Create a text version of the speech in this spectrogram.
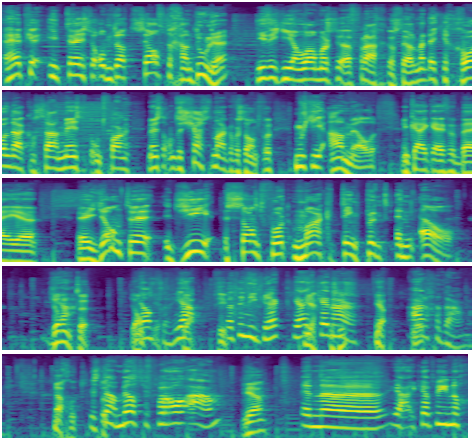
heb je interesse om dat zelf te gaan doen, hè? Niet dat je Jan Lammers eh, vragen kan stellen, maar dat je gewoon daar kan staan, mensen te ontvangen, mensen enthousiast maken voor Zandvoort. Moet je je aanmelden. En kijk even bij eh, Jante G. Zandvoortmarketing.nl. Jante. Jante, ja. precies. Met een Y. Ja, ik Ja, ken precies. haar. Ja. Aardige dame. Nou goed. Dus nou, meld je vooral aan. Ja? En eh, ja, ik heb hier nog,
